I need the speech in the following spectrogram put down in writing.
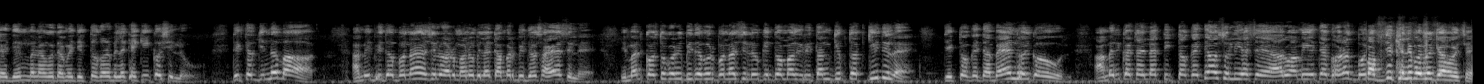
কেইদিনমান আগত আমি টিকটকৰ বিলাকে কি কৈছিলো টিকটক জিন্দাবাদ আমি ভিডিঅ' বনাই আছিলোঁ আৰু মানুহবিলাকে আমাৰ ভিডিঅ' চাই আছিলে ইমান কষ্ট কৰি ভিডিঅ'বোৰ বনাইছিলোঁ কিন্তু আমাক ৰিটাৰ্ণ গিফ্টত কি দিলে টিকটক এতিয়া বেন হৈ গ'ল আমেৰিকা চাইনা টিকটক এতিয়াও চলি আছে আৰু আমি এতিয়া ঘৰত পাবজি খেলিবলগীয়া হৈছে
